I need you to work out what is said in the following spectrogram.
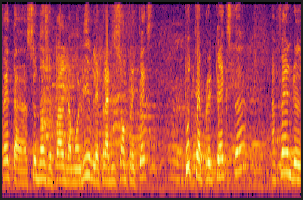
fait à ce dont je parle dans mon livre, les traditions prétextes. Tout est prétexte afin de,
